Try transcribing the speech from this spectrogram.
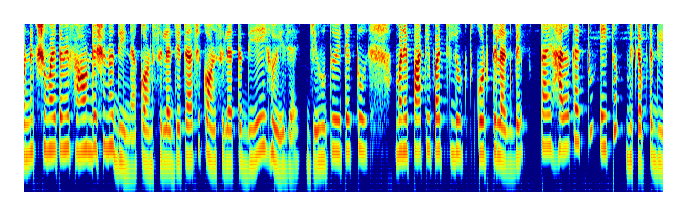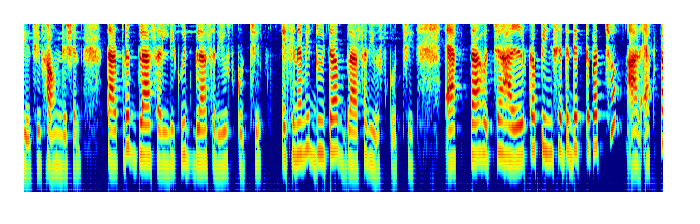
অনেক সময় তো আমি ফাউন্ডেশনও দিই না। কনসিলার যেটা আছে কনসিলারটা দিয়েই হয়ে যায়। যেহেতু এটা একটু মানে পার্টি পার্টি লুক করতে লাগবে। তাই হালকা একটু এই তো মেকআপটা দিয়েছি ফাউন্ডেশন তারপরে ব্লাসার লিকুইড ব্লাসার ইউজ করছি। এখানে আমি দুইটা ব্লাসার ইউজ করছি। একটা হচ্ছে হালকা পিঙ্ক শেডে দেখতে পাচ্ছ, আর একটা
